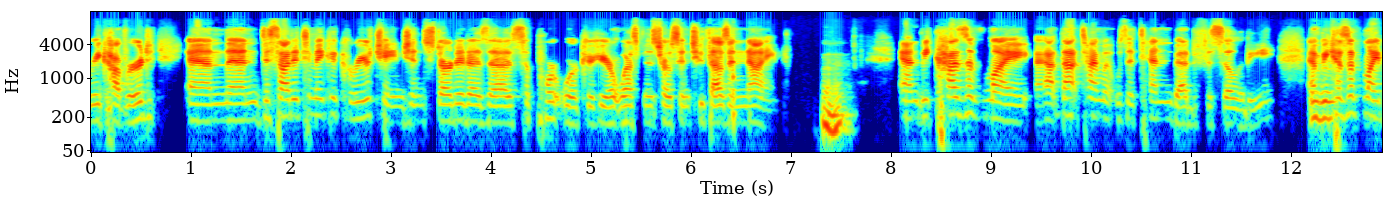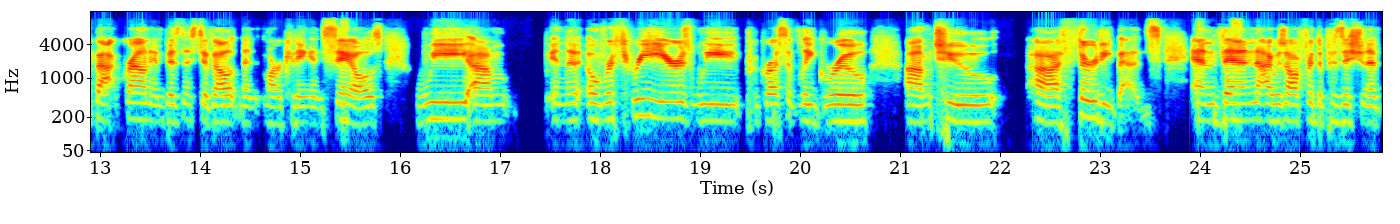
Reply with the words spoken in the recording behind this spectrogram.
recovered and then decided to make a career change and started as a support worker here at Westminster House in 2009. Mm-hmm. And because of my, at that time, it was a 10 bed facility. And mm-hmm. because of my background in business development, marketing, and sales, we, um, in the over three years, we progressively grew um, to uh, 30 beds. And then I was offered the position of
